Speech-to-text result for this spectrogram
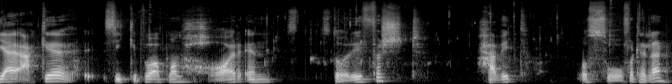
jeg er ikke sikker på at man har en story først. Have it, og så forteller den.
